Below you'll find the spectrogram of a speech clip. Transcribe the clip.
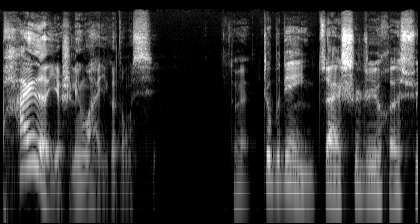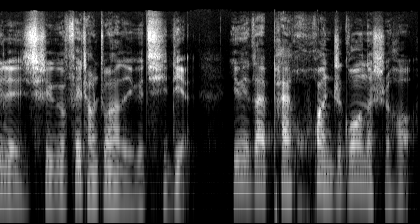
拍的也是另外一个东西。对，这部电影在失之愈合的序列是一个非常重要的一个起点，因为在拍《幻之光》的时候，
